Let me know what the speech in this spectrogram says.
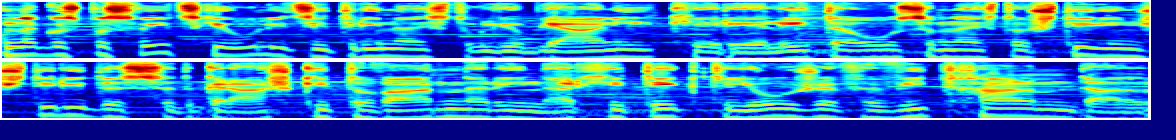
Na Gosposvetski ulici 13 v Ljubljani, kjer je leta 1844 graški tovarnar in arhitekt Jožef Withalm dal,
